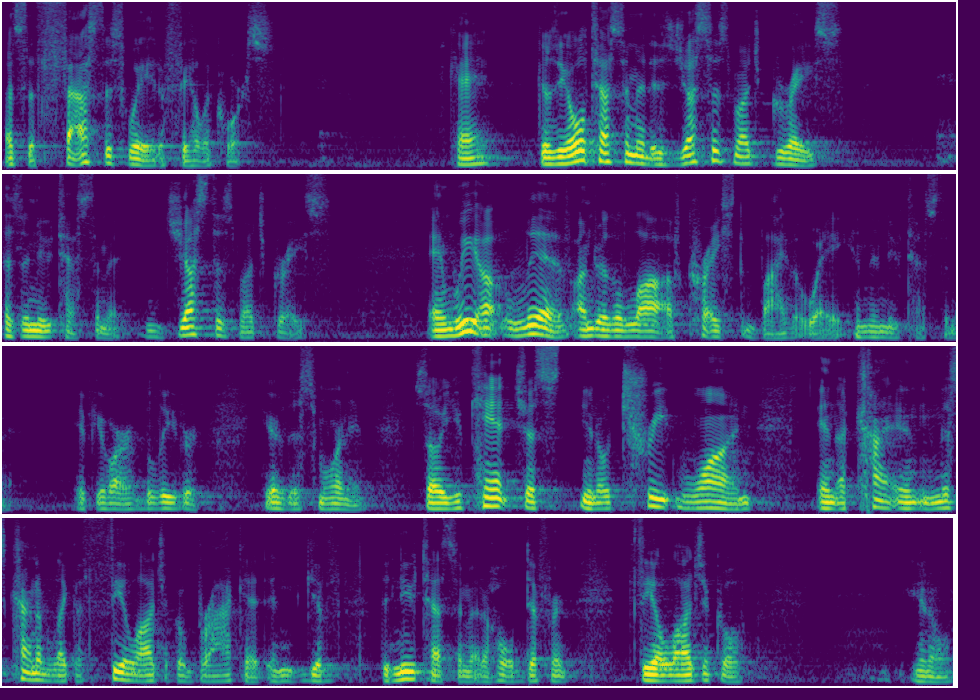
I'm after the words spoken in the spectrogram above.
That's the fastest way to fail a course. Okay? Because the Old Testament is just as much grace as the New Testament, just as much grace. And we live under the law of Christ, by the way, in the New Testament if you are a believer here this morning. So you can't just, you know, treat one in, a kind, in this kind of like a theological bracket and give the New Testament a whole different theological, you know,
